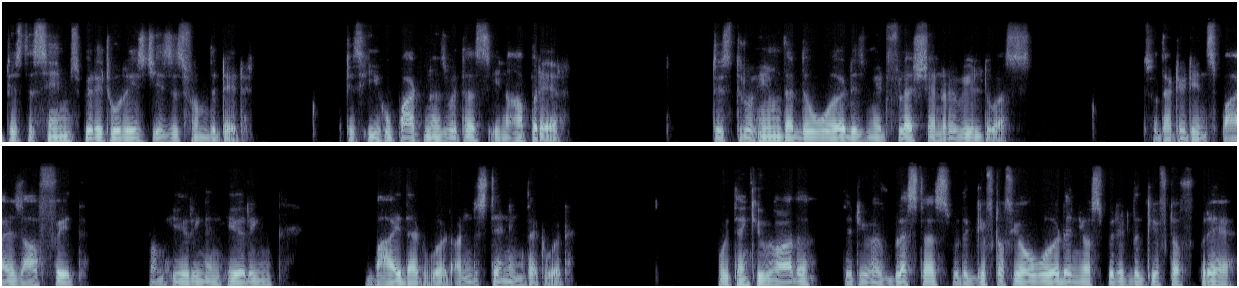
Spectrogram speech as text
It is the same Spirit who raised Jesus from the dead. It is He who partners with us in our prayer. It is through Him that the Word is made flesh and revealed to us, so that it inspires our faith from hearing and hearing by that Word, understanding that Word. We thank you, Father, that you have blessed us with the gift of your Word and your Spirit, the gift of prayer,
